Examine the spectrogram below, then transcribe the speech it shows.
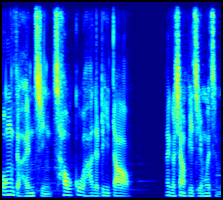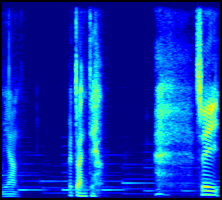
绷得很紧，超过它的力道，那个橡皮筋会怎么样？会断掉。所以，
